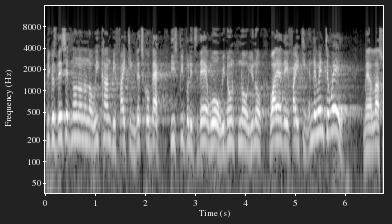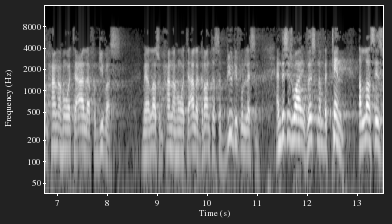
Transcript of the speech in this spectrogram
Because they said, no, no, no, no, we can't be fighting. Let's go back. These people, it's their war. We don't know. You know, why are they fighting? And they went away. May Allah subhanahu wa ta'ala forgive us. May Allah subhanahu wa ta'ala grant us a beautiful lesson. And this is why verse number 10, Allah says,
